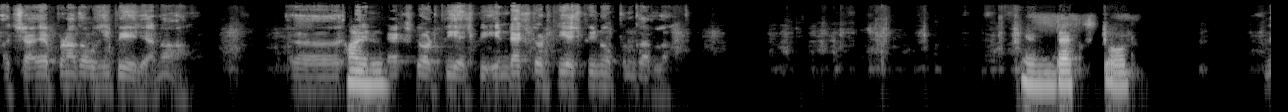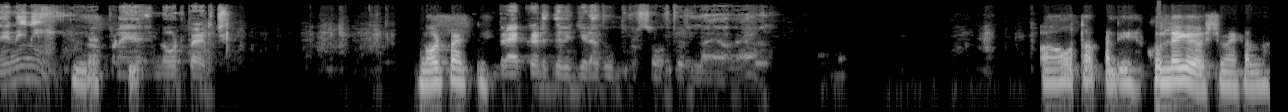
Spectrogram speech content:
ਅੱਛਾ ਇਹ ਆਪਣਾ ਤਾਂ ਉਹੀ ਪੇਜ ਹੈ ਨਾ index.php index.php ਨੂੰ ਓਪਨ ਕਰ ਲਾ index. ਨਹੀਂ ਨਹੀਂ ਨਹੀਂ ਆਪਣੇ ਨੋਟਪੈਡ ਚ ਨੋਟਪੈਡ ਬ੍ਰੈਕਟਸ ਦੇ ਵਿੱਚ ਜਿਹੜਾ ਤੂੰ ਸੌਫਟਵੇਅਰ ਲਾਇਆ ਹੋਇਆ ਹੈ ਆ ਉਹ ਤਾਂ ਪਹਿਲੇ ਖੁੱਲ ਗਿਆ ਉਸ ਵਿੱਚ ਕਰਨਾ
